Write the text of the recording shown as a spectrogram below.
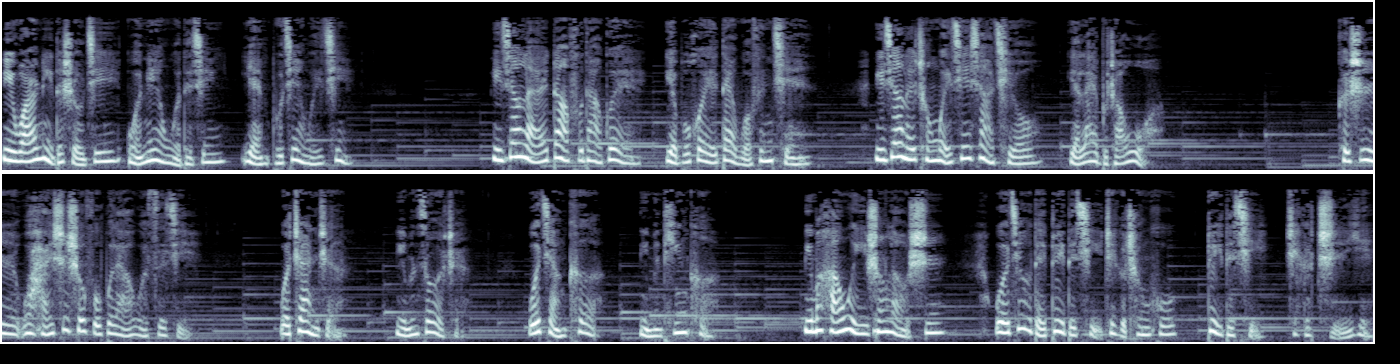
你玩你的手机，我念我的经，眼不见为净。你将来大富大贵，也不会带我分钱。”你将来成为阶下囚，也赖不着我。可是我还是说服不了我自己。我站着，你们坐着；我讲课，你们听课。你们喊我一声老师，我就得对得起这个称呼，对得起这个职业。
